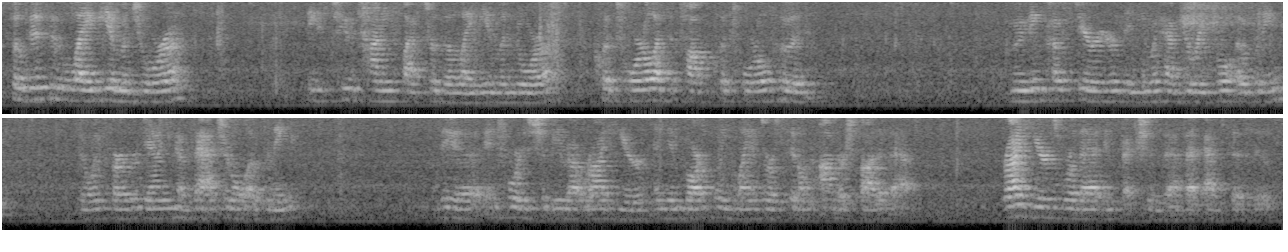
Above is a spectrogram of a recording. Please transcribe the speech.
So this is labia majora. These two tiny flaps are the labia minora. Clitoral at the top, clitoral hood. Moving posterior, then you would have urethral opening. Going further down, you have vaginal opening. The introitus should be about right here, and then Bartholin glands are sit on either side of that. Right here is where that infection's at, that abscess is.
